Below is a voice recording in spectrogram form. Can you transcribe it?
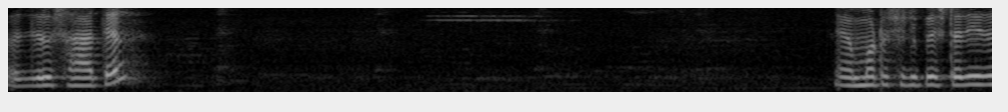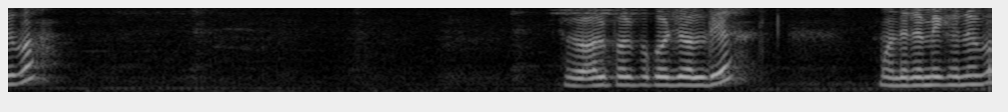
দেবো সাদা তেল। মটরশুঁটি পেস্টটা দিয়ে দেবো। এবার অল্প অল্প করে জল দিয়ে ময়দাটা মেখে নেব।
